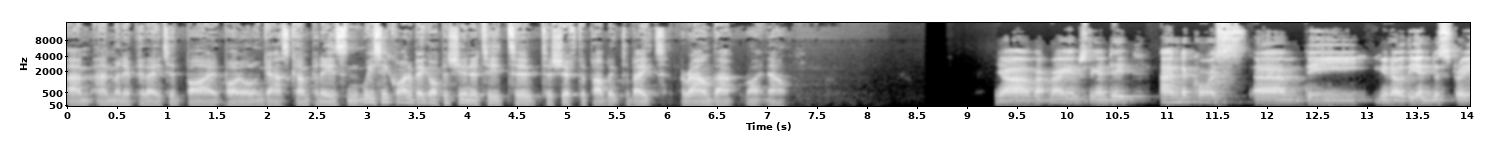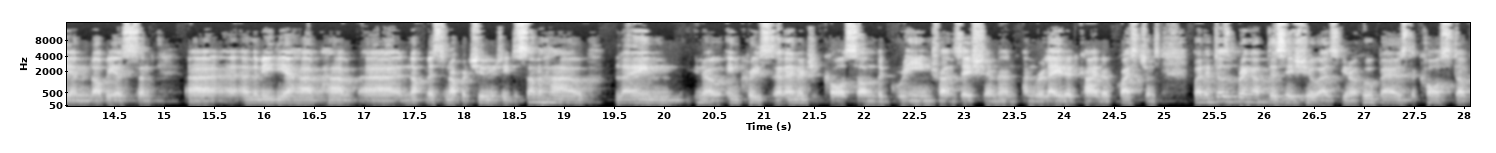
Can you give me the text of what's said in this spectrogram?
um, and manipulated by by oil and gas companies. And we see quite a big opportunity to to shift the public debate around that right now. Yeah, very interesting indeed. And of course, um, the you know the industry and lobbyists and uh, and the media have have uh, not missed an opportunity to somehow blame you know increases in energy costs on the green transition and, and related kind of questions. But it does bring up this issue as you know who bears the cost of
